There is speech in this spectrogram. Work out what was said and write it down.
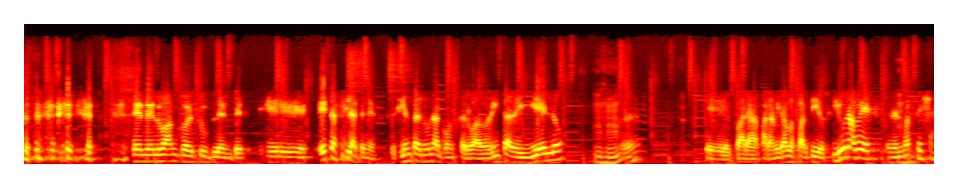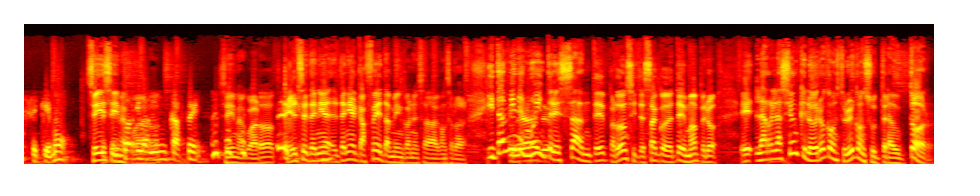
en el banco de suplentes. Eh, esta sí la tenés. Se sienta en una conservadorita de hielo. Eh, para, para mirar los partidos. Y una vez en el Marsella se quemó. Sí, sí, me acuerdo. de un café. Sí, me acuerdo. Él se tenía, él tenía el café también con esa conservadora. Y también es muy interesante, perdón si te saco de tema, pero eh, la relación que logró construir con su traductor.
